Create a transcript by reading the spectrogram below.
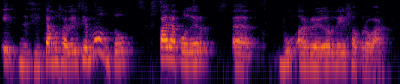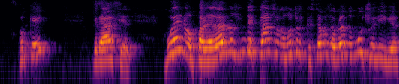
eh, necesitamos saber ese monto para poder eh, alrededor de eso aprobar. ¿Ok? Gracias. Bueno, para darnos un descanso, nosotros que estamos hablando mucho, Olivia,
